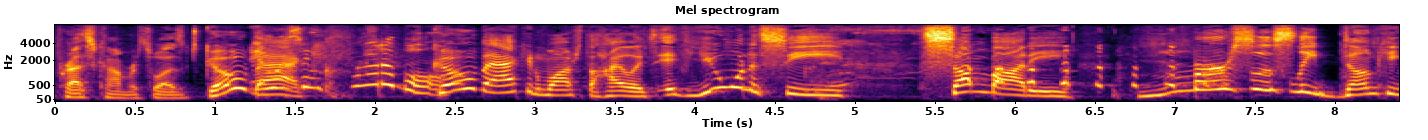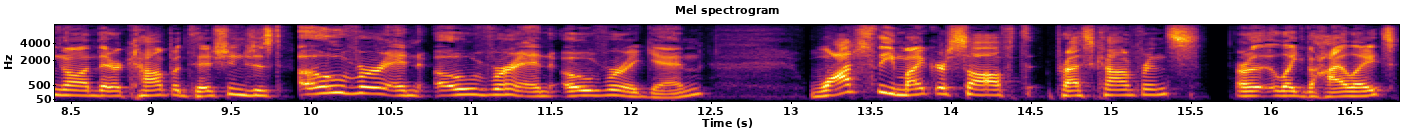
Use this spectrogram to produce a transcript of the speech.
press conference was. Go back. It was incredible. Go back and watch the highlights. If you want to see somebody mercilessly dunking on their competition just over and over and over again, watch the Microsoft press conference or like the highlights.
